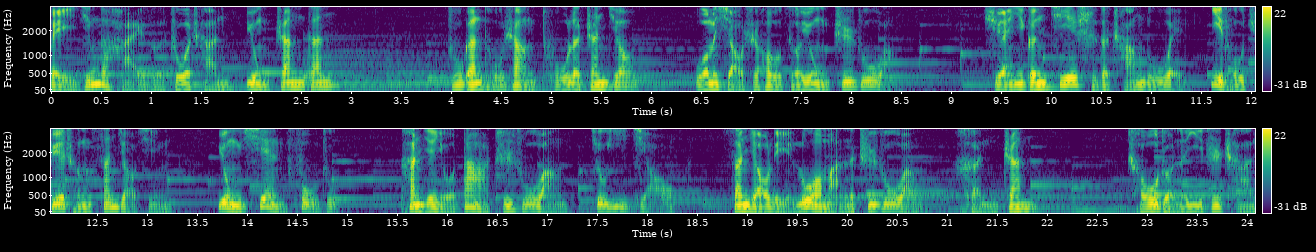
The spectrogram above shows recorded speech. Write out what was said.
北京的孩子捉蝉用粘杆，竹竿头上涂了粘胶；我们小时候则用蜘蛛网，选一根结实的长芦苇，一头撅成三角形，用线缚住。看见有大蜘蛛网，就一搅，三角里落满了蜘蛛网，很粘。瞅准了一只蝉，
